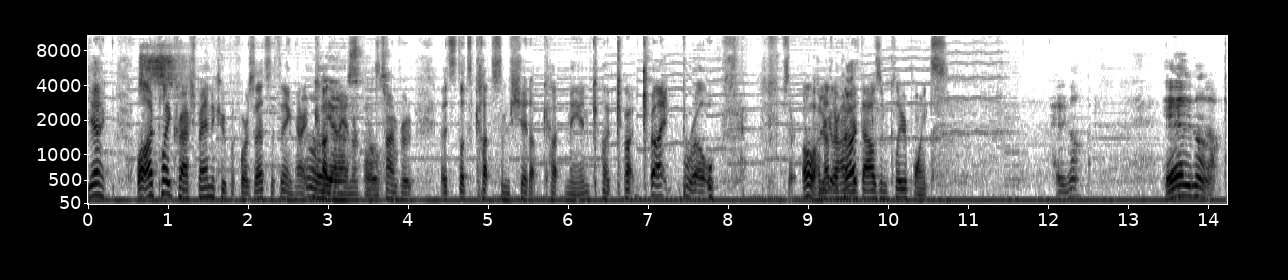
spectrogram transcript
Yeah. Well, I played Crash Bandicoot before, so that's the thing. All right, Oh, cut, yeah, man. It's time for let's let's cut some shit up. Cut, man. Cut, cut, cut, bro. Sorry. Oh, You're another hundred thousand clear points. Heading up. Heading on up.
